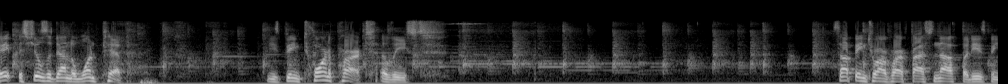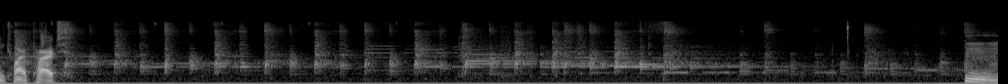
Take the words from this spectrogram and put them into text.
Okay, the shields are down to one pip. He's being torn apart, at least. It's not being torn apart fast enough, but he's being torn apart. Hmm.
